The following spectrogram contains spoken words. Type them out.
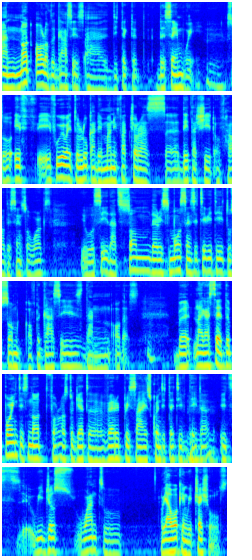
and not all of the gases are detected the same way. Hmm. So if if we were to look at the manufacturer's uh, data sheet of how the sensor works, you will see that some there is more sensitivity to some of the gases than others. But like I said, the point is not for us to get a very precise quantitative data. Mhm. It's we just want to. We are working with thresholds.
